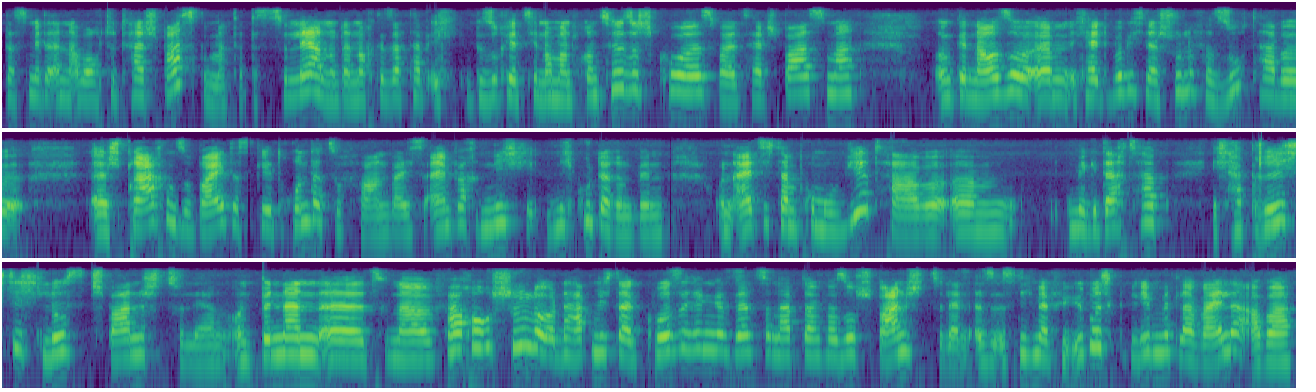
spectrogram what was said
das mir dann aber auch total Spaß gemacht hat, das zu lernen und dann noch gesagt habe, ich besuche jetzt hier nochmal einen Französischkurs, weil es halt Spaß macht. Und genauso, ähm, ich halt wirklich in der Schule versucht habe, äh, Sprachen so weit es geht runterzufahren, weil ich es einfach nicht, nicht gut darin bin. Und als ich dann promoviert habe, ähm, mir gedacht habe, ich habe richtig Lust, Spanisch zu lernen und bin dann äh, zu einer Fachhochschule und habe mich da Kurse hingesetzt und habe dann versucht, Spanisch zu lernen. Also ist nicht mehr viel übrig geblieben mittlerweile, aber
